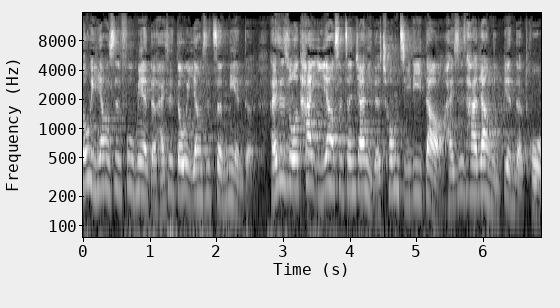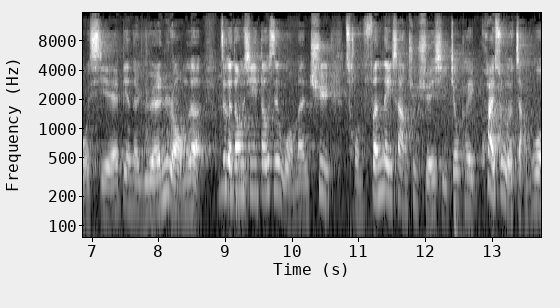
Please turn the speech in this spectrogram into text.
都一样是负面的，还是都一样是正面的？还是说它一样是增加你的冲击力道，还是它让你变得妥协、变得圆融了？这个东西都是我们去从分类上去学习，就可以快速的掌握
